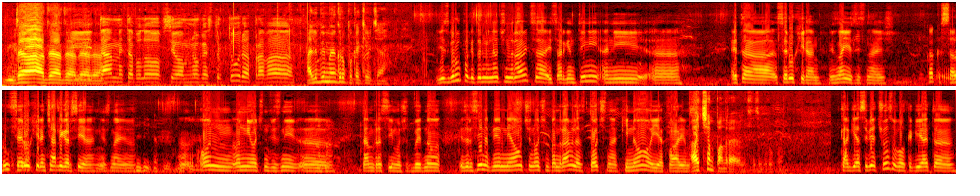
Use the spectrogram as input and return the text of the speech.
например. Да, да, да, и да, да. там это было все много структура, права. А любимые группы какие у тебя? Есть группа, которая мне очень нравится, из Аргентины. Они э, это Серухиран, не знаю, если знаешь. Как Сарух? Серухиран, Чарли Гарсия, не знаю. Э, Он, он не очень известный э, там в России, может быть, но из России, например, мне очень-очень понравилось точно кино и аквариум. А чем понравились эти группы? Как я себя чувствовал, как я это,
